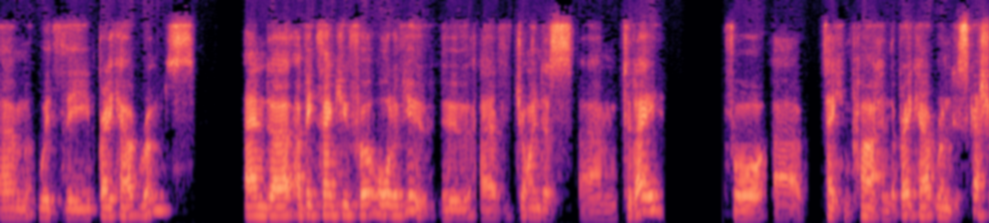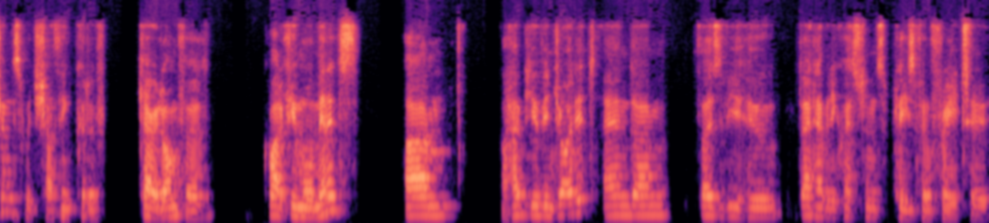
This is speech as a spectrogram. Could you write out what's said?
um, with the breakout rooms. And uh, a big thank you for all of you who have joined us um, today for uh, taking part in the breakout room discussions, which I think could have carried on for quite a few more minutes. Um, I hope you've enjoyed it. And um, those of you who don't have any questions, please feel free to,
